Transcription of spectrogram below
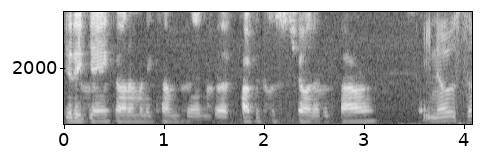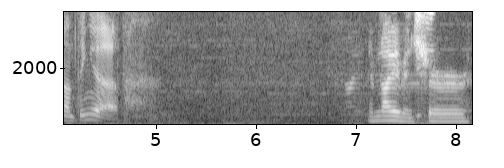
get a gank on him when he comes in, but Puppet's just chilling at the tower. So. He knows something up. I'm not even sure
